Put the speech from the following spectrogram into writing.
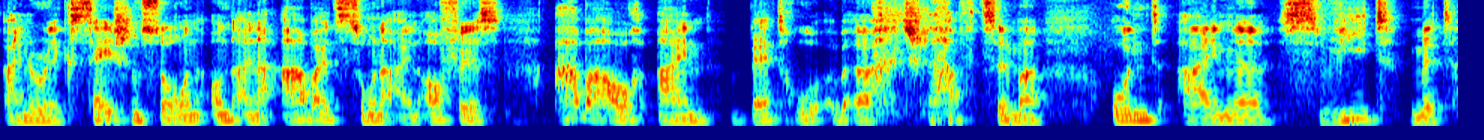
eine Relaxation Zone und eine Arbeitszone, ein Office, aber auch ein Bedroom, äh, Schlafzimmer und eine Suite mit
